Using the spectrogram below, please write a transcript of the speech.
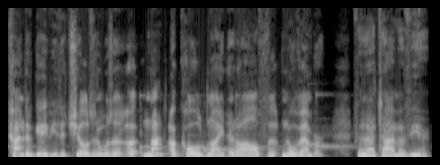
kind of gave you the chills. And it was a, a, not a cold night at all for November, for that time of year.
